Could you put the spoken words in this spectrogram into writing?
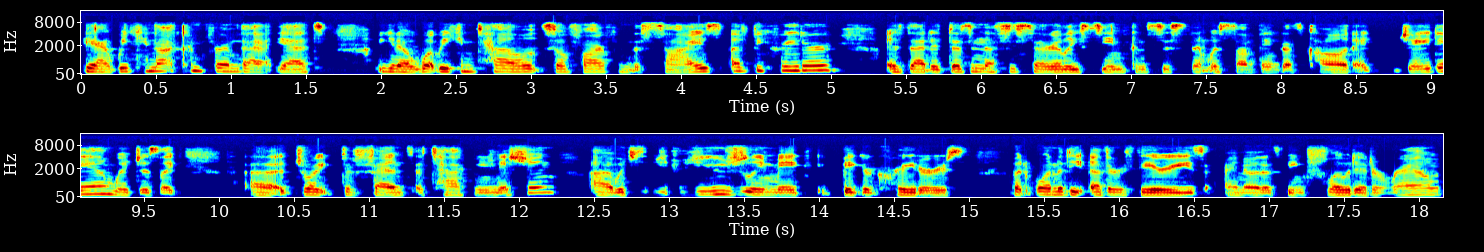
Yeah, we cannot confirm that yet. You know, what we can tell so far from the size of the crater is that it doesn't necessarily seem consistent with something that's called a JDAM, which is like a joint defense attack munition, uh, which usually make bigger craters. But one of the other theories I know that's being floated around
